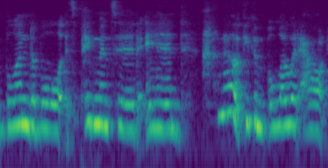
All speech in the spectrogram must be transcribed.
blendable, it's pigmented, and I don't know, if you can blow it out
